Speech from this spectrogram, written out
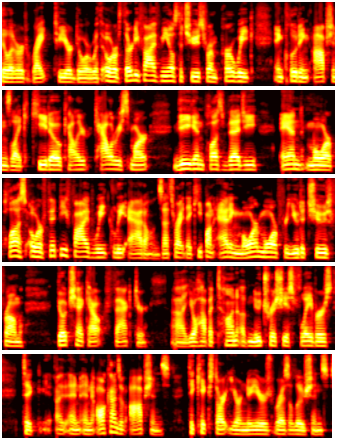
delivered right to your door with over 35 meals to choose from per week, including options like keto, calorie, calorie smart, vegan plus veggie, and more, plus over 55 weekly add ons. That's right, they keep on adding more and more for you to choose from go check out Factor. Uh, you'll have a ton of nutritious flavors to uh, and, and all kinds of options to kickstart your New Year's resolutions.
